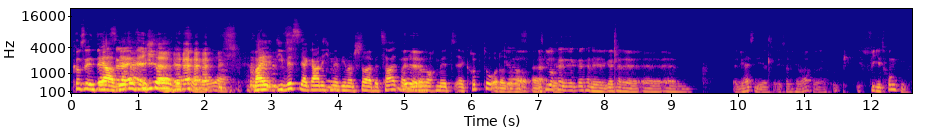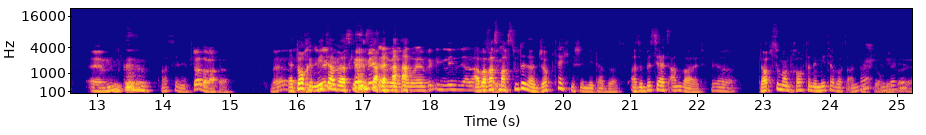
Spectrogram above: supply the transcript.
kommst du in ja, Daddys, wir äh, dürfen die. Steuern bezahlen. Ja. Weil die wissen ja gar nicht mehr, wie man Steuer bezahlt, weil die Nee. nur noch mit äh, Krypto oder Genau. sowas. es gibt auch äh, keine, gar keine, gar keine äh, ähm, äh, wie heißen die jetzt? Jetzt habe ich eine Waffe. Viel getrunken. Ähm, was denn jetzt? Steuerberater. Ne? Ja, doch, im Metaverse gibt Im es da. Metaverse, aber im wirklichen Leben sind die alle Aber was machst du denn dann jobtechnisch im Metaverse? Also du bist ja jetzt Anwalt. Ja. Glaubst du, man braucht dann den Metaverse-Anwalt? Auf jeden Fall, ja.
